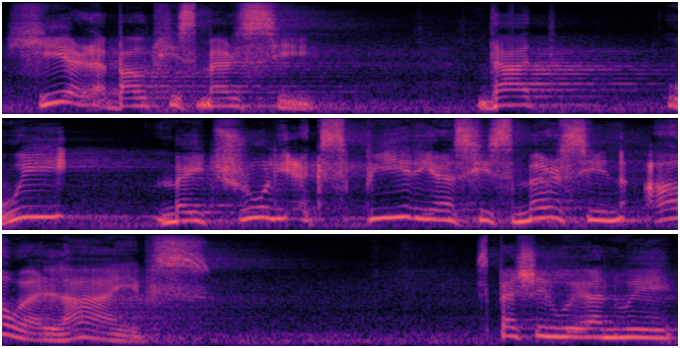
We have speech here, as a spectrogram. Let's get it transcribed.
hear about his mercy, that we may truly experience His mercy in our lives, especially when we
